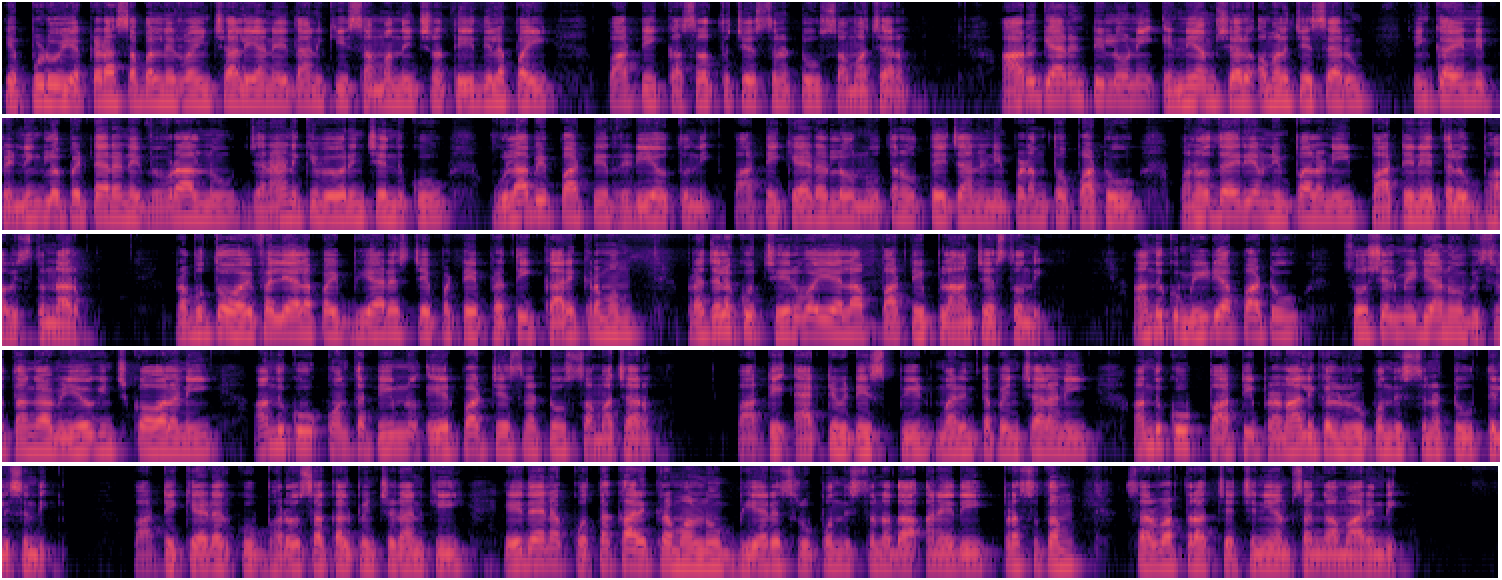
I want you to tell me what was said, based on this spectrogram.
ఎప్పుడు ఎక్కడ సభలు నిర్వహించాలి అనే దానికి సంబంధించిన తేదీలపై పార్టీ కసరత్తు చేస్తున్నట్టు సమాచారం. ఆరు గ్యారంటీలోని ఎన్ని అంశాలు అమలు చేశారు ఇంకా ఎన్ని పెండింగ్లో పెట్టారనే వివరాలను జనానికి వివరించేందుకు గులాబీ పార్టీ రెడీ అవుతుంది. పార్టీ కేడర్లో నూతన ఉత్తేజాన్ని నింపడంతో పాటు మనోధైర్యం నింపాలని పార్టీ నేతలు భావిస్తున్నారు. ప్రభుత్వ వైఫల్యాలపై బీఆర్ఎస్ చేపట్టే ప్రతి కార్యక్రమం ప్రజలకు చేరువయ్యేలా పార్టీ ప్లాన్ చేస్తుంది. అందుకు మీడియా పాటు సోషల్ మీడియాను విస్తృతంగా వినియోగించుకోవాలని అందుకు కొంత టీంను ఏర్పాటు చేసినట్టు సమాచారం. పార్టీ యాక్టివిటీ స్పీడ్ మరింత పెంచాలని అందుకు పార్టీ ప్రణాళికలు రూపొందిస్తున్నట్టు తెలిసింది. పార్టీ కేడర్కు భరోసా కల్పించడానికి ఏదైనా కొత్త కార్యక్రమాలను బీఆర్ఎస్ రూపొందిస్తున్నదా అనేది ప్రస్తుతం సర్వత్రా చర్చనీయాంశంగా మారింది.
